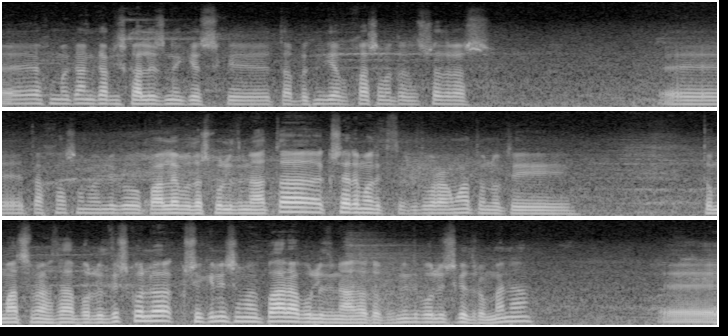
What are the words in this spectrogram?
Ε, έχουμε κάνει κάποιες καλές νίκες και τα παιχνίδια που χάσαμε τα έδρας ε, τα χάσαμε λίγο παλεύοντας πολύ δυνατά. Ξέραμε εκ των πραγμάτων ότι το μάτι με αυτά πολύ δύσκολο. Ξεκινήσαμε πάρα πολύ δυνατά το παιχνίδι, πολύ συγκεντρωμένα ε,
